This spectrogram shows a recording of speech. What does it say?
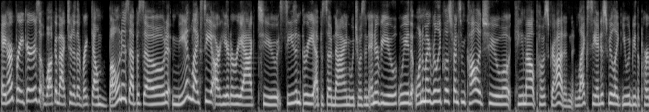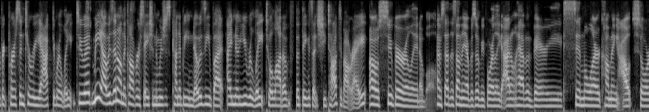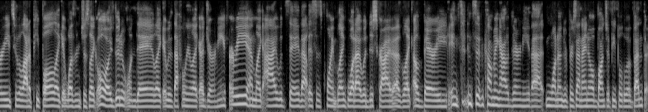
Hey, Heartbreakers, welcome back to another breakdown bonus episode. Me and Lexi are here to react to season three, episode nine, which was an interview with one of my really close friends from college who came out post grad. And Lexi, I just feel like you would be the perfect person to react and relate to it. Me, I was in on the conversation and was just kind of being nosy, but I know you relate to a lot of the things that she talked about, right? Oh, super relatable. I've said this on the episode before. Like, I don't have a very similar coming out story to a lot of people. Like, it wasn't just like, oh, I did it one day. Like, it was definitely like, like a journey for me. And like I would say that this is point blank what I would describe as like a very intensive coming out journey that 100% I know a bunch of people who have been through.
